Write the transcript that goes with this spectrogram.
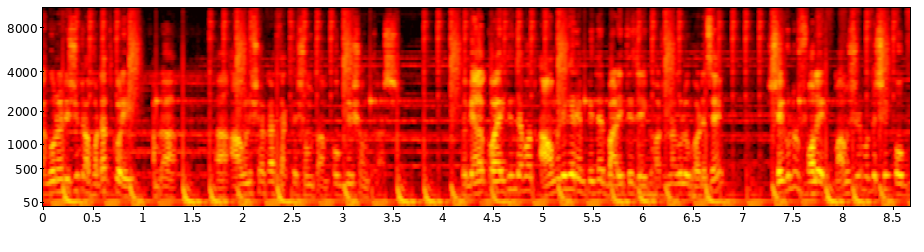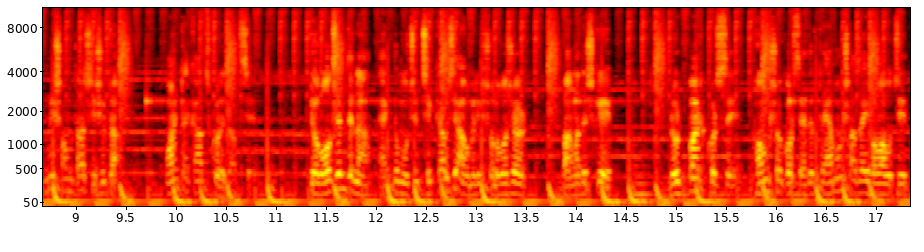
আগুনের ইস্যুটা হঠাৎ করেই আমরা আওয়ামী সরকার থাকতে শুনতাম, অগ্নি সন্ত্রাস। তো গেল কয়েকদিন যাবত আওয়ামী লীগের এমপিদের বাড়িতে যে ঘটনাগুলো ঘটেছে, সেগুলোর ফলে মানুষের মধ্যে সেই অগ্নি সন্ত্রাস ইস্যুটা অনেকটা কাজ করে যাচ্ছে। কেউ বলছেন যে না, একদম উচিত শিক্ষা হচ্ছে আওয়ামী লীগ ষোলো বছর বাংলাদেশকে লুটপাট করছে, ধ্বংস করছে, এদের তো এমন সাজাই হওয়া উচিত।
